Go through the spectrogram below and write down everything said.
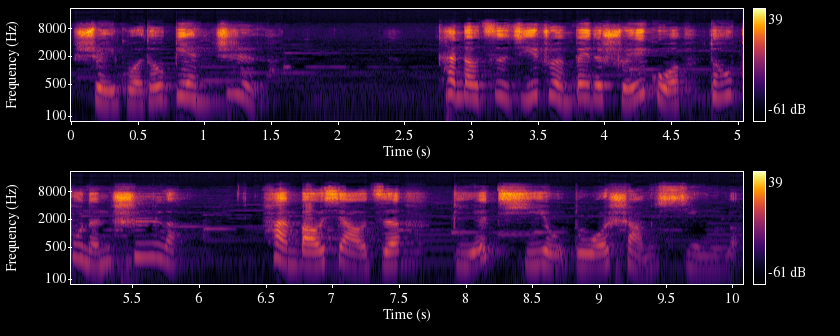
水果都变质了。看到自己准备的水果都不能吃了。汉堡小子，别提有多伤心了。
